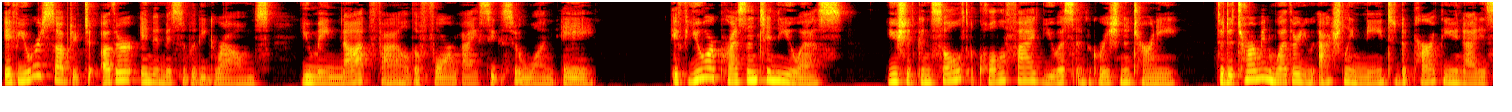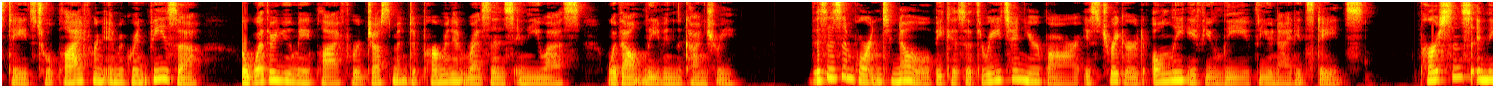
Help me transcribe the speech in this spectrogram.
If you are subject to other inadmissibility grounds, you may not file the Form I-601A. If you are present in the U.S., you should consult a qualified U.S. immigration attorney to determine whether you actually need to depart the United States to apply for an immigrant visa or whether you may apply for adjustment to permanent residence in the U.S. without leaving the country. This is important to know because the 310 year bar is triggered only if you leave the United States. Persons in the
